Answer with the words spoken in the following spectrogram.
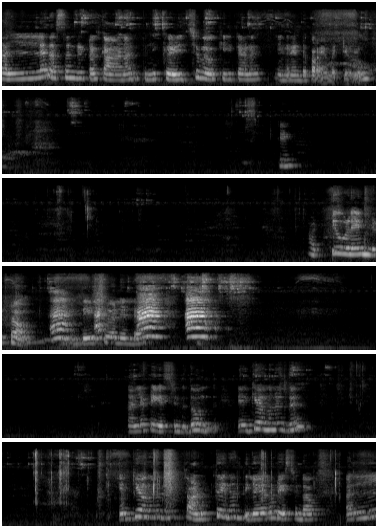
നല്ല രസമുണ്ട് കേട്ടോ കാണാൻ. പിന്നെ കഴിച്ചു നോക്കിയിട്ടാണ് എങ്ങനെയുണ്ട് പറയാൻ പറ്റുള്ളൂ. അടിപൊളിയുണ്ട് കേട്ടോ ഉദ്ദേശിച്ച നല്ല ടേസ്റ്റ് ഉണ്ട്. ഇത് എനിക്ക് തോന്നുന്നു ഇത് എനിക്ക് തോന്നുന്നു ഇത് തണുത്ത് കഴിഞ്ഞാൽ ഇതിലേറെ ടേസ്റ്റ് ഉണ്ടാവും. നല്ല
